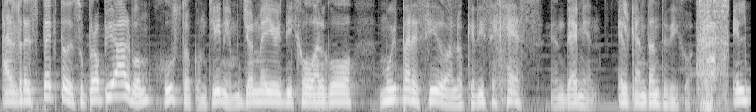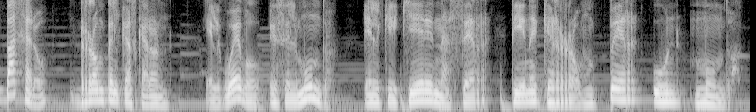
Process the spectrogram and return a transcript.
Al respecto de su propio álbum, justo Continuum, John Mayer dijo algo muy parecido a lo que dice Hess en Demian. El cantante dijo, el pájaro rompe el cascarón, el huevo es el mundo, el que quiere nacer tiene que romper un mundo.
